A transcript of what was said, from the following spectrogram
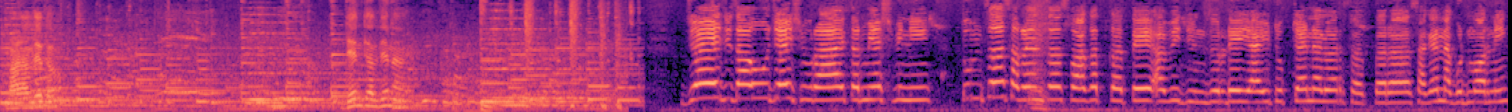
बाळाला देतो दे ना त्याला दे ना जय जिजाऊ जय शिवराय. तर मी अश्विनी. तुमचं सगळ्यांचं स्वागत करते अवि जिंजुर्डे या युट्यूब चॅनलवर स- तर सगळ्यांना गुड मॉर्निंग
